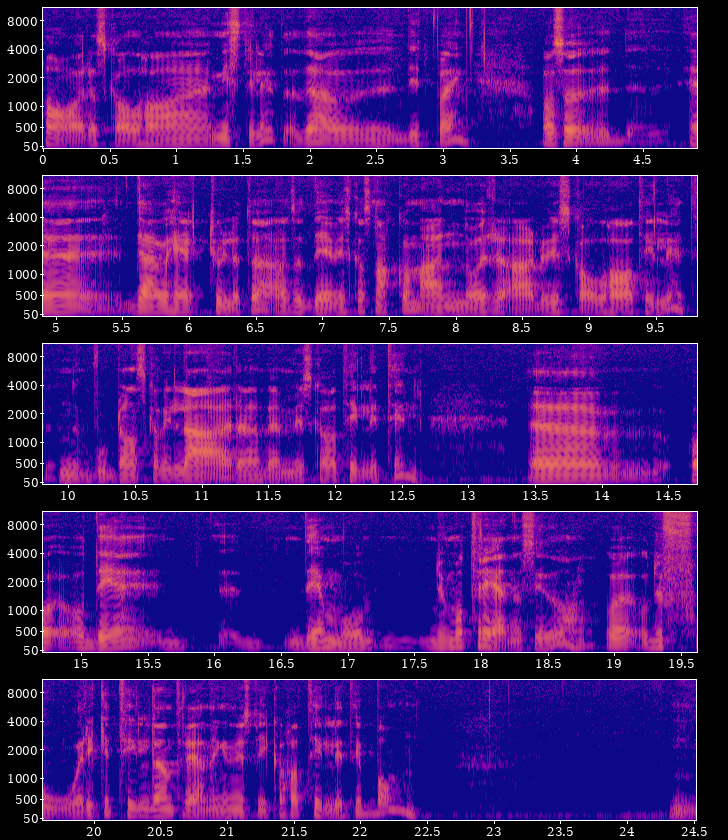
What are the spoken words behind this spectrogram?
bare skal ha mistillit, det er jo ditt poeng. Altså, det er jo helt tullete. Altså, det vi skal snakke om, er når er det vi skal ha tillit. Hvordan skal vi lære hvem vi skal ha tillit til. og, det, det må du må trenes i det. da. Og, og, du får ikke til den treningen hvis du ikke har tillit i bånd. Mm.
